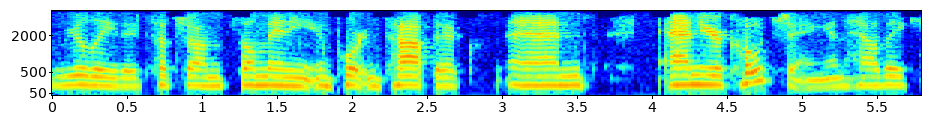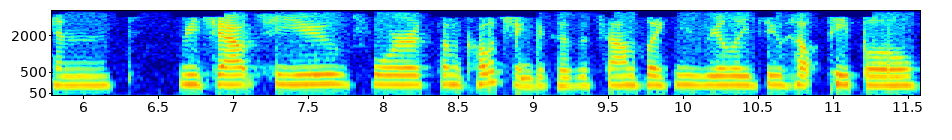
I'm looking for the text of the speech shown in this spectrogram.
really they touch on so many important topics and and your coaching and how they can reach out to you for some coaching because it sounds like you really do help people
